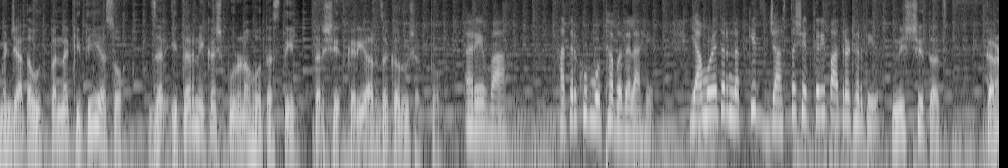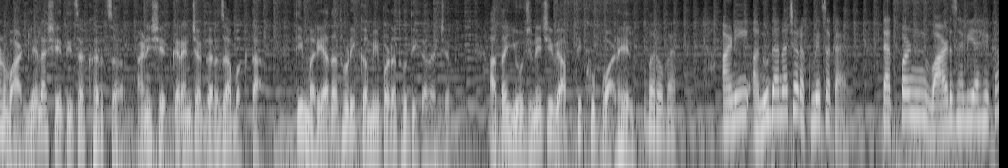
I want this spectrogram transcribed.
म्हणजे आता उत्पन्न कितीही असो जर इतर निकष पूर्ण होत असतील तर शेतकरी अर्ज करू शकतो. अरे वा हा तर खूप मोठा बदल आहे. यामुळे तर नक्कीच जास्त शेतकरी पात्र ठरतील. निश्चितच. कारण वाढलेला शेतीचा खर्च आणि शेतकऱ्यांच्या गरजा बघता ती मर्यादा थोडी कमी पडत होती कदाचित. आता योजनेची व्याप्ती खूप वाढेल. बरोबर. आणि अनुदानाच्या रकमेचं काय? त्यात पण वाढ झाली आहे का?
